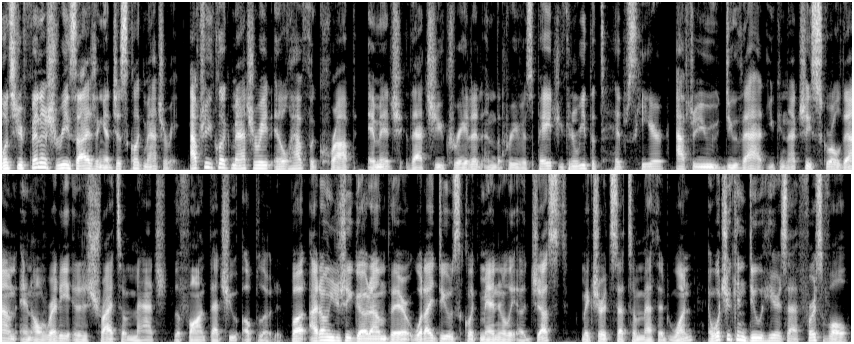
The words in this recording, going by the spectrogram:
Once you're finished resizing it, just click Matcherator. After you click Matcherator, it'll have the cropped image that you created in the previous page. You can read the tips here. After you do that, you can actually scroll down and already it has tried to match the font that you uploaded. But I don't usually go down there. What I do is click manually adjust make sure it's set to method one. And what you can do here is that first of all,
